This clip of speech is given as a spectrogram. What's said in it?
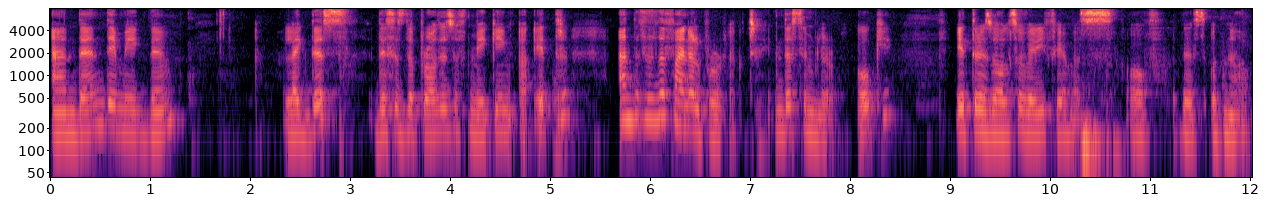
and then they make them like this. This is the process of making a itr and this is the final product in the similar. Okay. Itr is also very famous of this Udnav.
